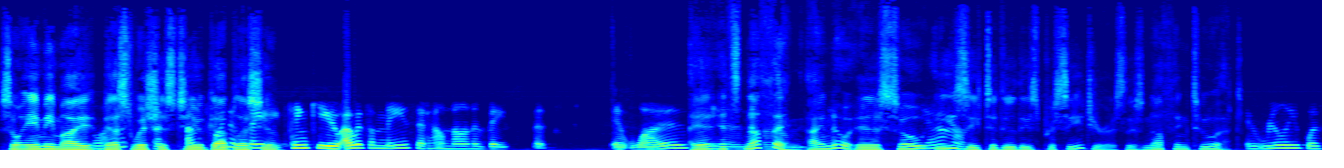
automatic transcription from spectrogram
So, Amy, my well, best wishes to you. God bless say, you. Thank you. I was amazed at how non-invasive it was. it's and, nothing. Um, I know it is so yeah. easy to do these procedures. There's nothing to it. It really was.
